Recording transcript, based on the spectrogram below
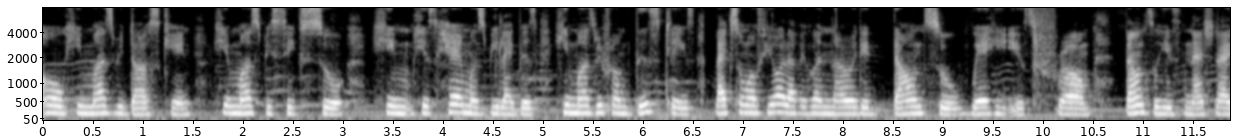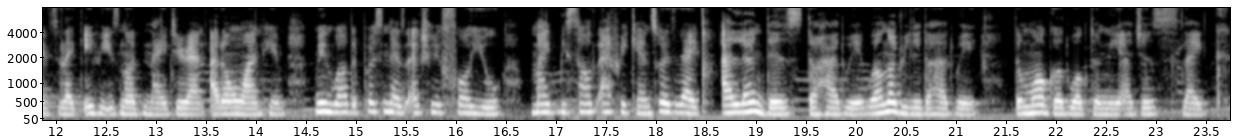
oh, he must be dark skinned. He must be six two. He his hair must be like this. He must be from this place. Like some of y'all have even narrowed it down to where he is from down to his nationality. Like if he is not Nigerian, I don't want him. Meanwhile, the person that is actually for you might be South African. So it's like I learned this the hard way. Well, not really the hard way. The more God worked on me, I just like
